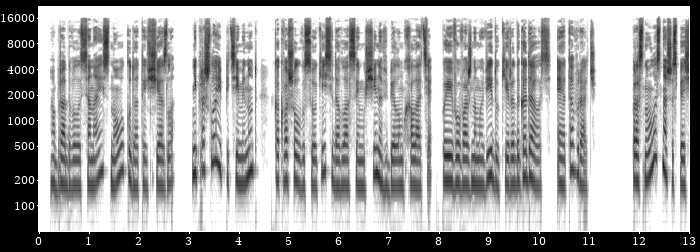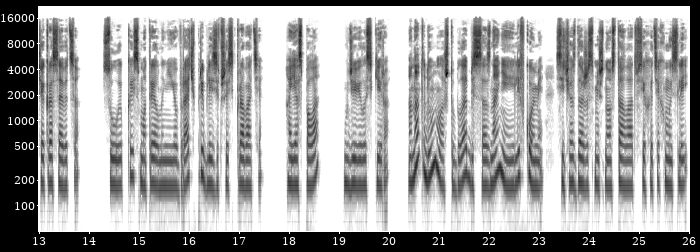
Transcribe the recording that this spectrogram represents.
— обрадовалась она и снова куда-то исчезла. Не прошло и пяти минут, как вошел высокий седовласый мужчина в белом халате. По его важному виду Кира догадалась — это врач. «Проснулась наша спящая красавица?» С улыбкой смотрел на нее врач, приблизившись к кровати. «А я спала?» — удивилась Кира. Она-то думала, что была без сознания или в коме. Сейчас даже смешно стало от всех этих мыслей.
